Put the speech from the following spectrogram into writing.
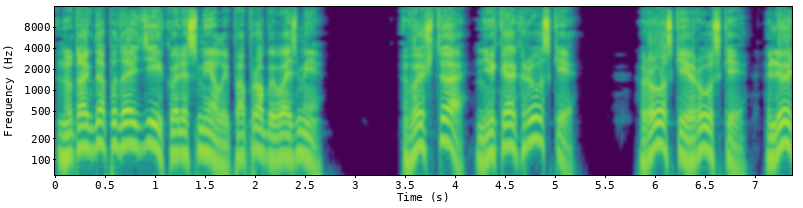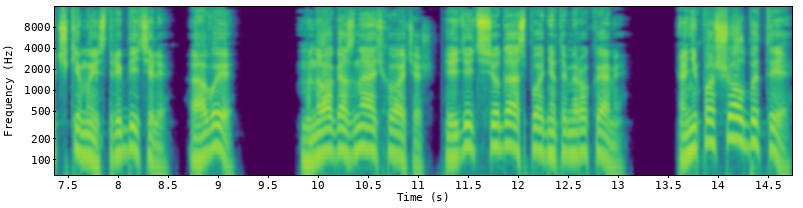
«Ну тогда подойди, Коля смелый, попробуй возьми». «Вы что, не как русские?» «Русские, русские. Летчики мы, истребители. А вы?» «Много знать хочешь. Идите сюда с поднятыми руками». «А не пошел бы ты!»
